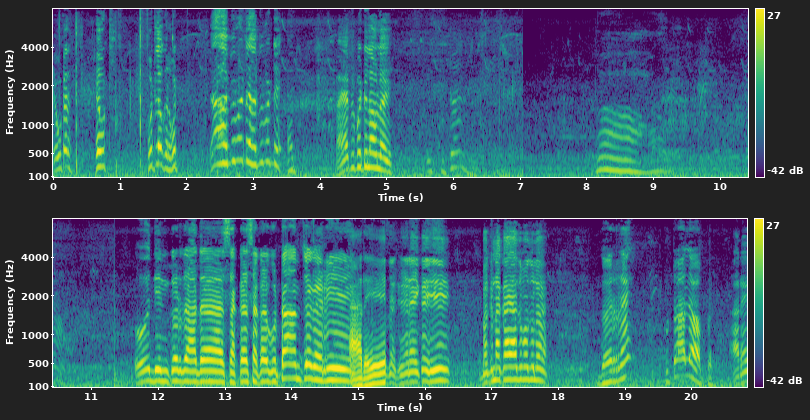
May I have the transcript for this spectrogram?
ए, उठ रे. ए, उठ. उठ लवकर उठ. हॅपी बर्थडे हॅपी बर्थडे काय हॅपी बर्थडे लावलाय? ओ दिनकर दादा सकाळ सकाळ कुठं आमच्या घरी? अरे. तुझं घर आहे का हे? बघ ना काय आजूबाजूला. घर नाही? कुठं आलो आपण? अरे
